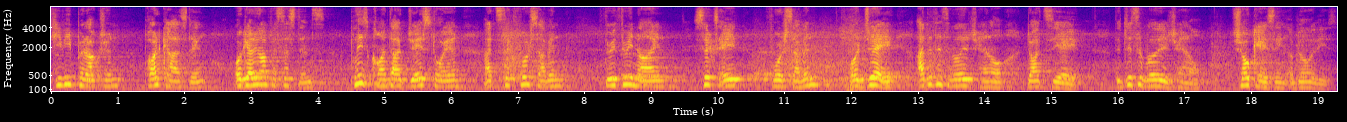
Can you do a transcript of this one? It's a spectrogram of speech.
TV production, podcasting, or getting off assistance, please contact Jay Stoyan at 647 339 6847 or Jay at thedisabilitychannel.ca. The Disability Channel, showcasing abilities.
